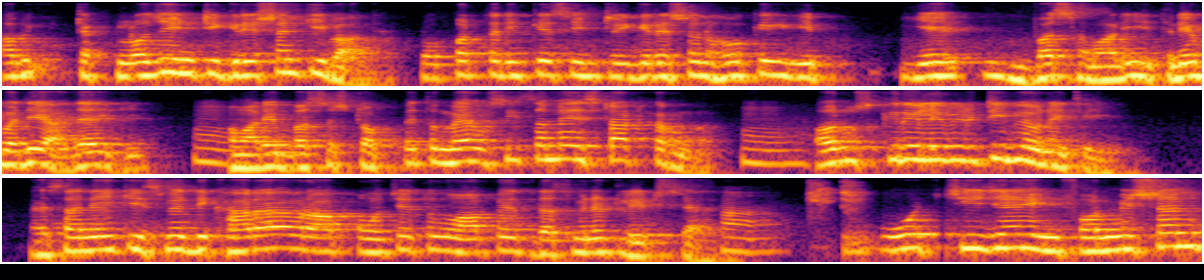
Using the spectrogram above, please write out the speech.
अब टेक्नोलॉजी इंटीग्रेशन की बात है। प्रॉपर तरीके से इंटीग्रेशन हो कि ये ये बस हमारी इतने बजे आ जाएगी हम्म, हमारे बस स्टॉप पे तो मैं उसी समय स्टार्ट करूँगा। और उसकी रिलेबिलिटी भी होनी चाहिए। ऐसा नहीं कि इसमें दिखा रहा है और आप पहुँचे तो वहाँ पे दस मिनट लेट से आए हाँ। वो चीज़ें इंफॉर्मेशन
